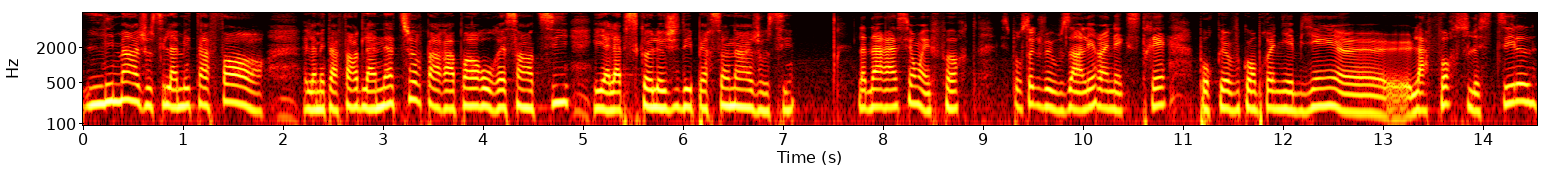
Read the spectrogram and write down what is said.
l'image aussi, la métaphore, la métaphore de la nature par rapport au ressenti et à la psychologie des personnages aussi. La narration est forte. C'est pour ça que je vais vous en lire un extrait pour que vous compreniez bien euh, la force, le style,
